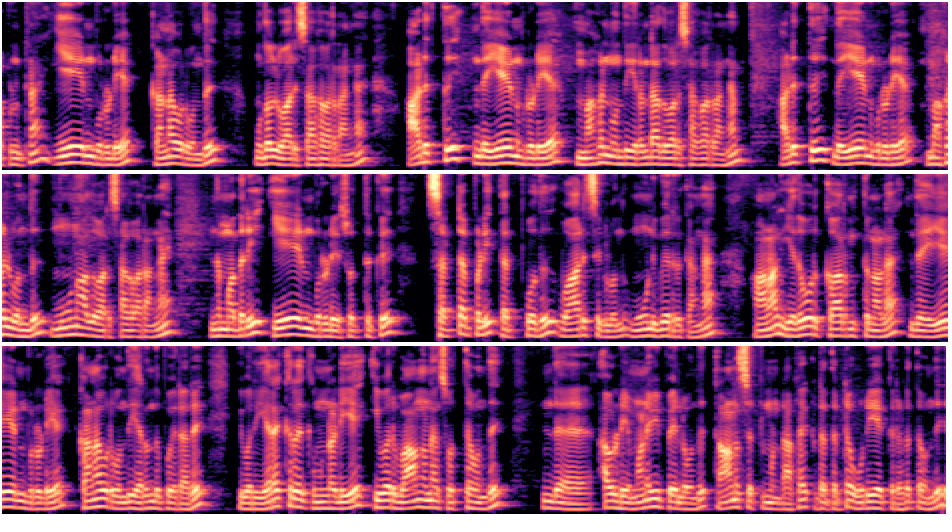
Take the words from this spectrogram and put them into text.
அப்படின்னா ஏ என்பவருடைய கணவர் வந்து முதல் வாரிசாக வர்றாங்க. அடுத்து இந்த ஏ என்பவருடைய மகன் வந்து இரண்டாவது வாரிசாக வர்றாங்க. அடுத்து இந்த ஏ என்பவருடைய மகள் வந்து மூணாவது வாரிசாக வராங்க இந்த மாதிரி ஏ என்பவருடைய சொத்துக்கு சட்டப்படி தற்போது வாரிசுகள் வந்து மூணு பேர் இருக்காங்க. ஆனால் ஏதோ ஒரு காரணத்தினால இந்த ஏ என்பவருடைய கணவர் வந்து இறந்து போயிடுறாரு இவர் இறக்குறதுக்கு முன்னாடியே இவர் வாங்கின சொத்தை வந்து இந்த அவருடைய மனைவி பேரில் வந்து தான செட்டில்மெண்ட்டாக கிட்டத்தட்ட ஒரு ஏக்கர் இடத்த வந்து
